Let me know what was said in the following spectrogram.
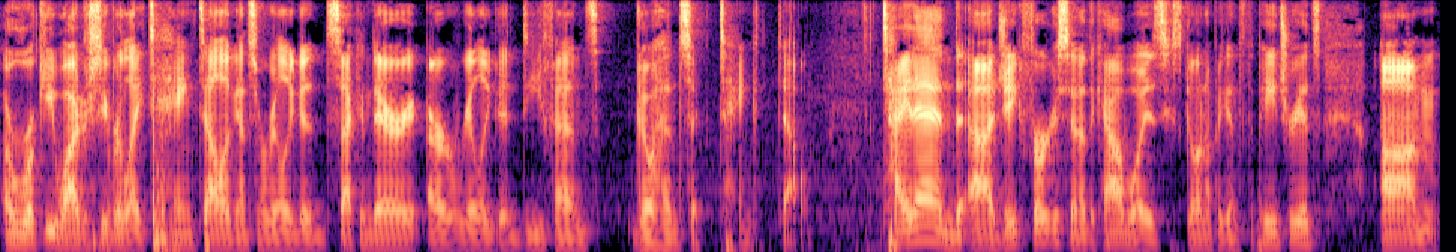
a rookie wide receiver like Tank Dell against a really good secondary or a really good defense, go ahead and stick Tank Dell. Tight end, uh, Jake Ferguson of the Cowboys. He's going up against the Patriots. Um,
